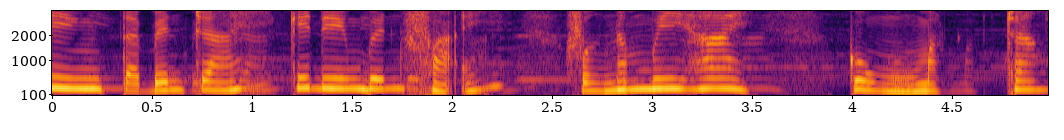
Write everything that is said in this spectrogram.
Thiên tại bên trái, cái điên bên phải, phần 52, cùng mặt trăng.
